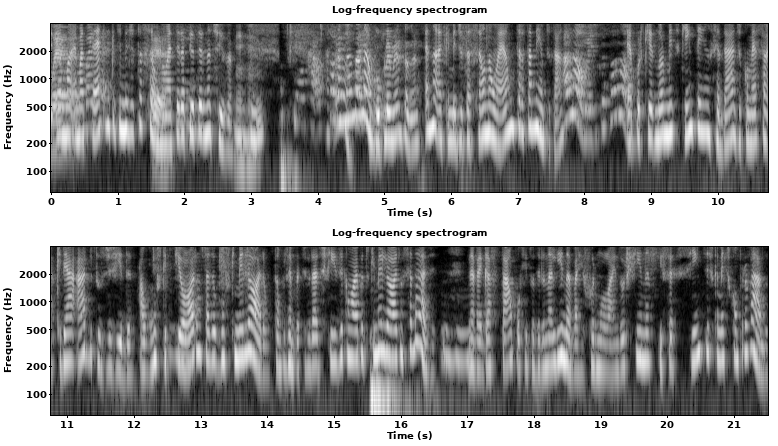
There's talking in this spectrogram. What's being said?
não é é... uma, é uma Mas técnica de meditação, É. não é terapia alternativa. Uhum. caso Ah, não, não, não. Complementa, né? É, não, é que meditação não é um tratamento, tá? Ah, não, meditação não. É porque normalmente quem tem ansiedade começa a criar hábitos de vida. Alguns que pioram, tá? alguns que melhoram. Então, por exemplo, atividade física é um hábito que melhora a ansiedade. Uhum. Né? Vai gastar um pouquinho de adrenalina, vai reformular a endorfina. Isso é cientificamente comprovado.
